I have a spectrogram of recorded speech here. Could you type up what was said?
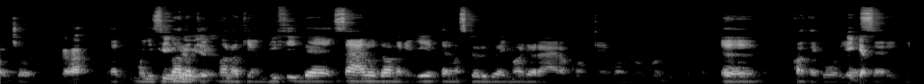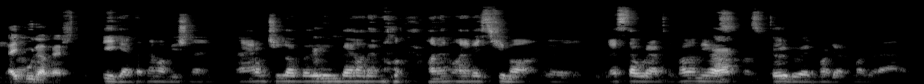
olcsó. Mondjuk Szinte vannak, ugyanaz. vannak ilyen wifi de egy szálloda, meg egy étterem, az körülbelül egy magyar árakon kell gondolkodni. Ö, kategória Igen. szerint. Egy Budapest. Igen, tehát nem a Michelin három csillagba ülünk be, hanem, hanem, hanem egy sima ö, restaurant, vagy valami, az, az körülbelül egy magyar, magyar árak.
